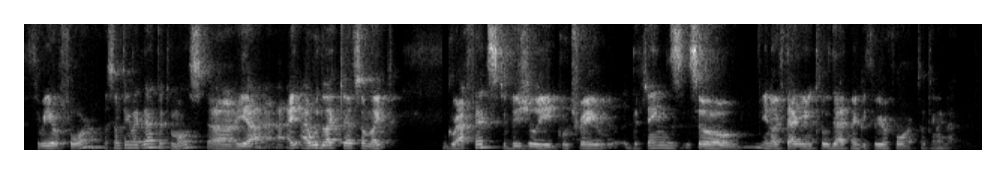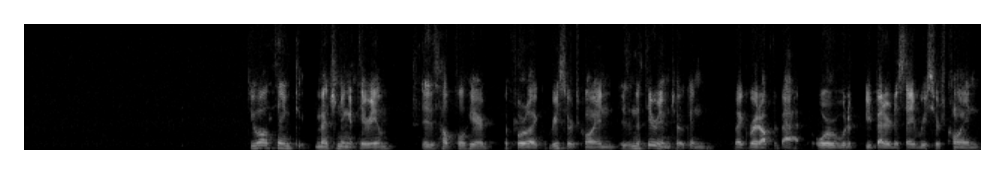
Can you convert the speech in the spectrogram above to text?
three or four or something like that at most. Uh, yeah, I, I would like to have some like graphics to visually portray the things. So, you know, if that you include that, maybe three or four, something like that. Do you all think mentioning Ethereum is helpful here? for like research coin is an Ethereum token, like right off the bat, or would it be better to say research coin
